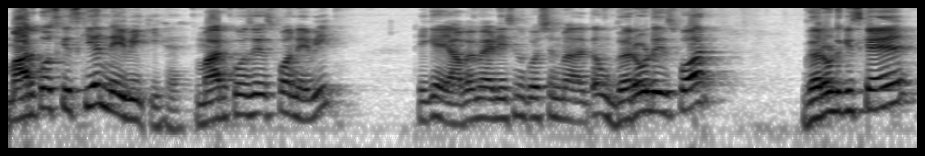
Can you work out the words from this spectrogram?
मार्कोस किसकी है? नेवी की है। मार्कोस इज़ फॉर नेवी ठीक है, यहाँ पे मैं एडिशनल क्वेश्चन बना देता हूँ। गरुड़ इज़ फॉर गरुड़ किसके हैं?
